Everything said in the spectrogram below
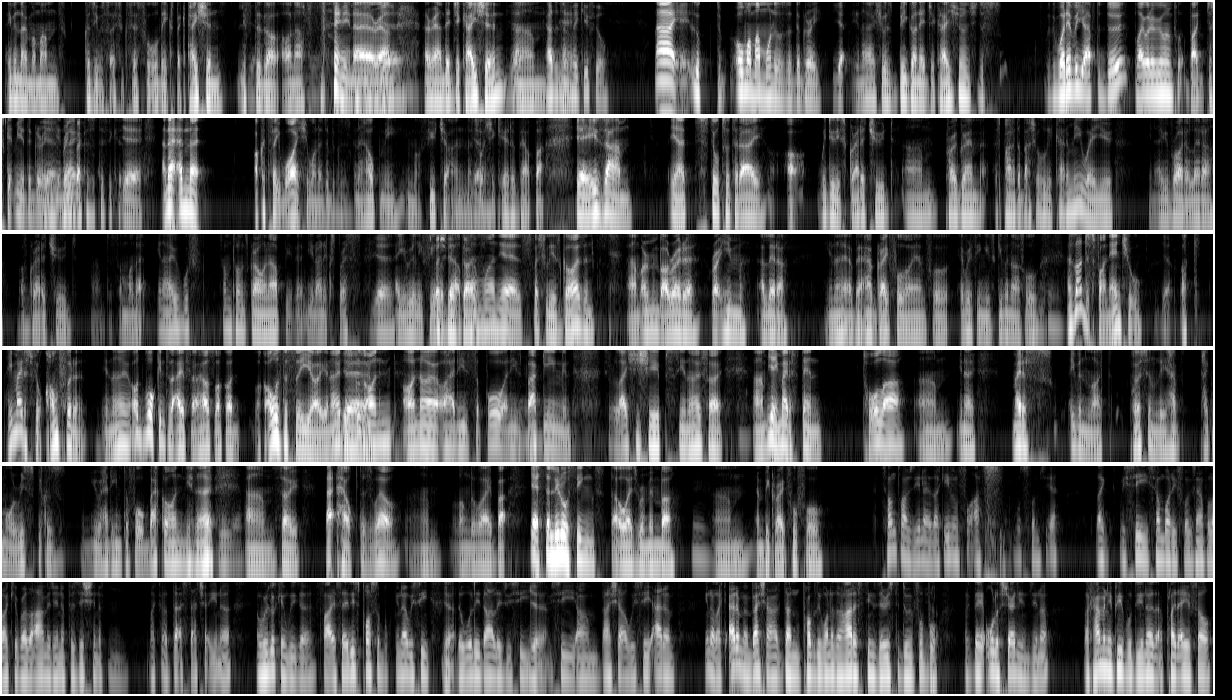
even though my mum's because he was so successful, all the expectation lifted o- on us, you know, around Yeah. around education. Yeah. Um, How did yeah. that make you feel? Nah, it- look, t- all my mum wanted was a degree. Yeah. You know, she was big on education. She just whatever you have to do, play whatever you want to play, but just get me a degree. yeah. Bring know? back a certificate. Yeah, and that and that, I could see why she wanted it because it's going to help me in my future, and that's what she cared about. But yeah, he's um, you know, still to today, uh, we do this gratitude um program as part of the Bachar Houli Academy, where you, you know, you write a letter of gratitude um, to someone that you know with. Sometimes growing up, you don't you don't express Yeah. how you really feel Especially about someone. Yeah, especially as guys. And um, I remember I wrote a wrote him a letter, you know, about how grateful I am for everything he's given us. All Mm. it's not just financial. Yeah. Like he made us feel confident. You know, I'd walk into the AFL house like I'd like I was the CEO. You know, just because Yeah. I kn- I know I had his support and his backing and his relationships. You know, so um, yeah, he made us stand taller. Um, you know, made us even like personally have take more risks because we knew we had him to fall back on. You know, Exactly, yeah. um, so that helped as well um, along the way. But yeah, it's the little things that I always remember Mm. um, and be grateful for. Sometimes you know like even for us muslims yeah like we see somebody for example like your brother ahmed in a position of like of that stature you know and we look and we go fire so it is possible you know we see Yeah, the Waleed Alys, we see Yeah. we see um Bachar, we see Adam. You know, like Adam and Bachar have done probably one of the hardest things there is to do in football. Like they're all Australians, you know. Like how many people do you know that played AFL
